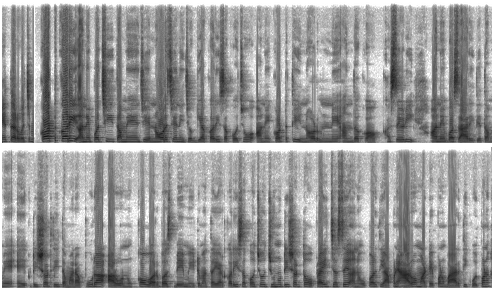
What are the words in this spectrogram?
નેતર વચમાં કટ કરી અને પછી તમે જે નળ છે એની જગ્યા કરી શકો છો અને કટથી નળને અંદર ખસેડી અને બસ આ રીતે તમે એક ટી શર્ટથી તમારા પૂરા આરોનું કવર બસ બે મિનિટમાં તૈયાર કરી શકો છો. જૂનું ટી શર્ટ તો વપરાઈ જ જશે અને ઉપરથી આપણે આરો માટે પણ બહારથી કોઈ પણ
